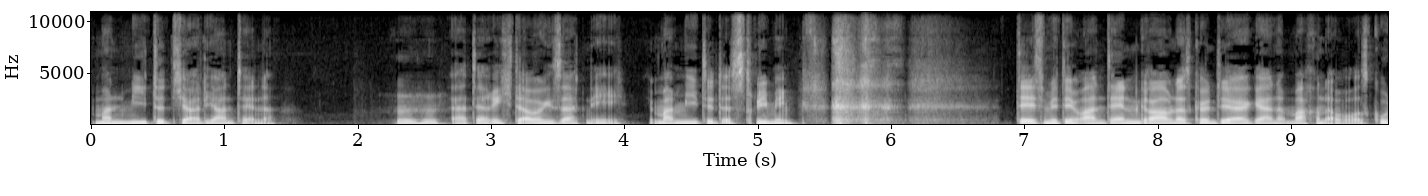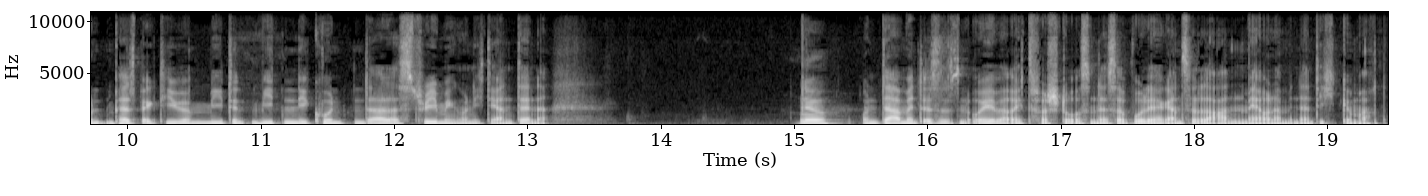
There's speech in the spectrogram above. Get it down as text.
man mietet ja die Antenne. Mhm. Da hat der Richter aber gesagt, nee, man mietet das Streaming. der ist mit dem Antennenkram, das könnt ihr ja gerne machen, aber aus Kundenperspektive mieten, mieten die Kunden da das Streaming und nicht die Antenne. Ja. Und damit ist es ein Urheberrechtsverstoß und deshalb wurde der ganze Laden mehr oder minder dicht gemacht.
